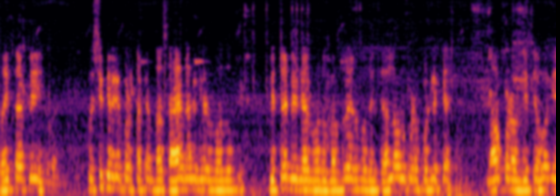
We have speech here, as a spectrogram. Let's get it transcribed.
ರೈತಾಪಿ ಕೃಷಿಕರಿಗೆ ಕೊಡ್ತಕ್ಕಂಥ ಸಹಾಯಧನಗಳಿರ್ಬೋದು ಬಿತ್ತನೆ ಬೀಜ ಇರ್ಬೋದು ಗೊಬ್ಬರ ಇರ್ಬೋದು ಇಂಥ ಎಲ್ಲವನ್ನು ಕೂಡ ಕೊಡ್ಲಿಕ್ಕೆ ನಾವು ಕೂಡ ಅವ್ರ ಜೊತೆ ಹೋಗಿ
